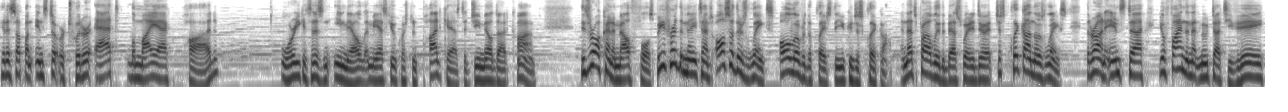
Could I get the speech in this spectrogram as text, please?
hit us up on Insta or Twitter at Lamayak Pod, or you can send us an email. Let me ask you a question podcast at gmail.com. These are all kind of mouthfuls, but you've heard them many times. Also, there's links all over the place that you can just click on. And that's probably the best way to do it. Just click on those links. They're on Insta. You'll find them at moot.tv.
